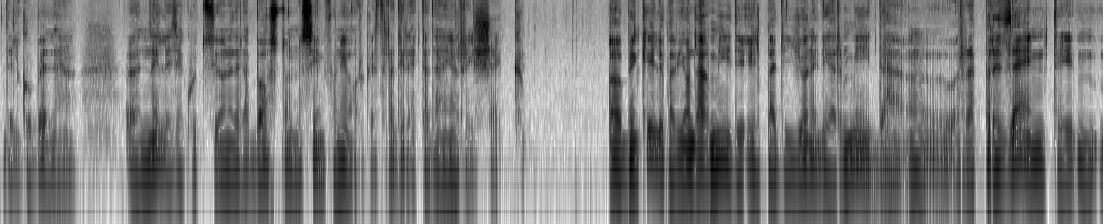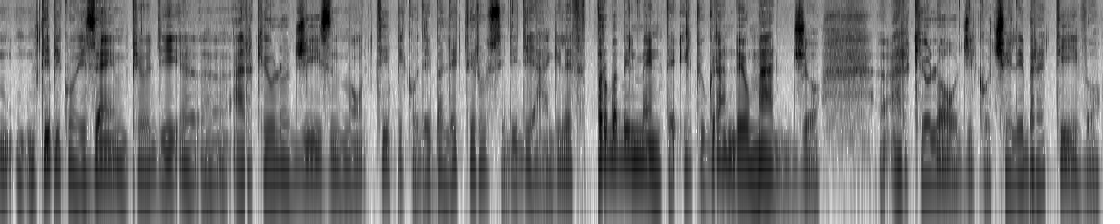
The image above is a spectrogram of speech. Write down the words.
del Gobelin, eh, nell'esecuzione della Boston Symphony Orchestra diretta da Henry Scheck. Uh, benché il pavillon d'Armide, il padiglione di Armida, uh, rappresenti um, un tipico esempio di uh, archeologismo tipico dei balletti russi di Diaghilev, probabilmente il più grande omaggio archeologico, celebrativo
